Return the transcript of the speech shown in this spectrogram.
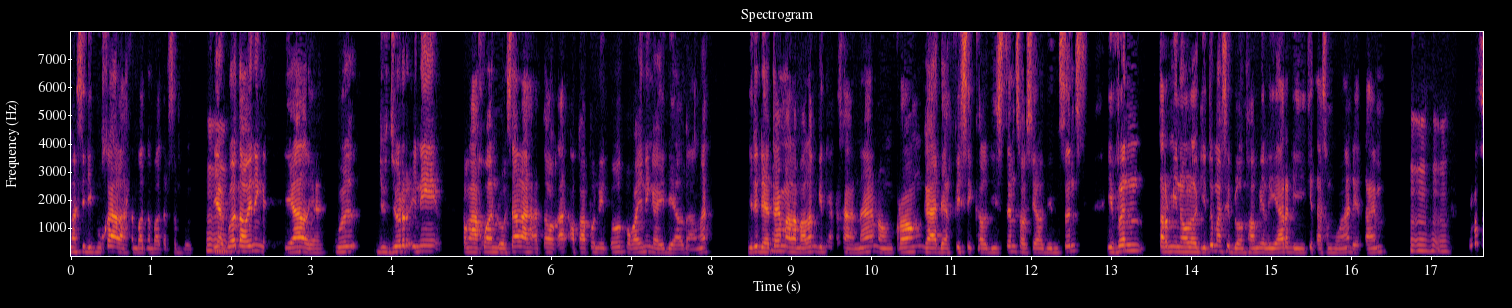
masih dibuka lah tempat-tempat tersebut. Mm -hmm. Ya gue tahu ini nggak ideal ya. Gue jujur ini pengakuan dosa lah atau apa pun itu pokoknya ini nggak ideal banget. Jadi datang malam-malam kita ke sana nongkrong, nggak ada physical distance, social distance, even terminologi itu masih belum familiar di kita semua daytime. Mm-hmm. Terus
